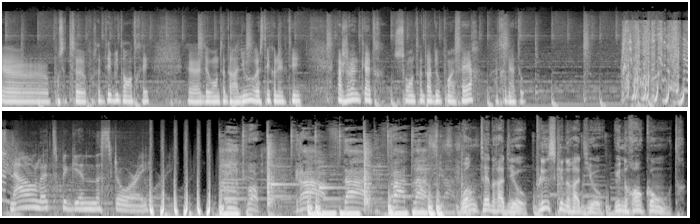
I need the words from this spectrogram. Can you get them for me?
euh, pour, cette, pour cette début de rentrée euh, de Wanted Radio. Restez connectés H24 sur wantedradio.fr. À très bientôt. Now let's begin the story. Grave, tag. Wanted Radio, plus qu'une radio, une rencontre.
